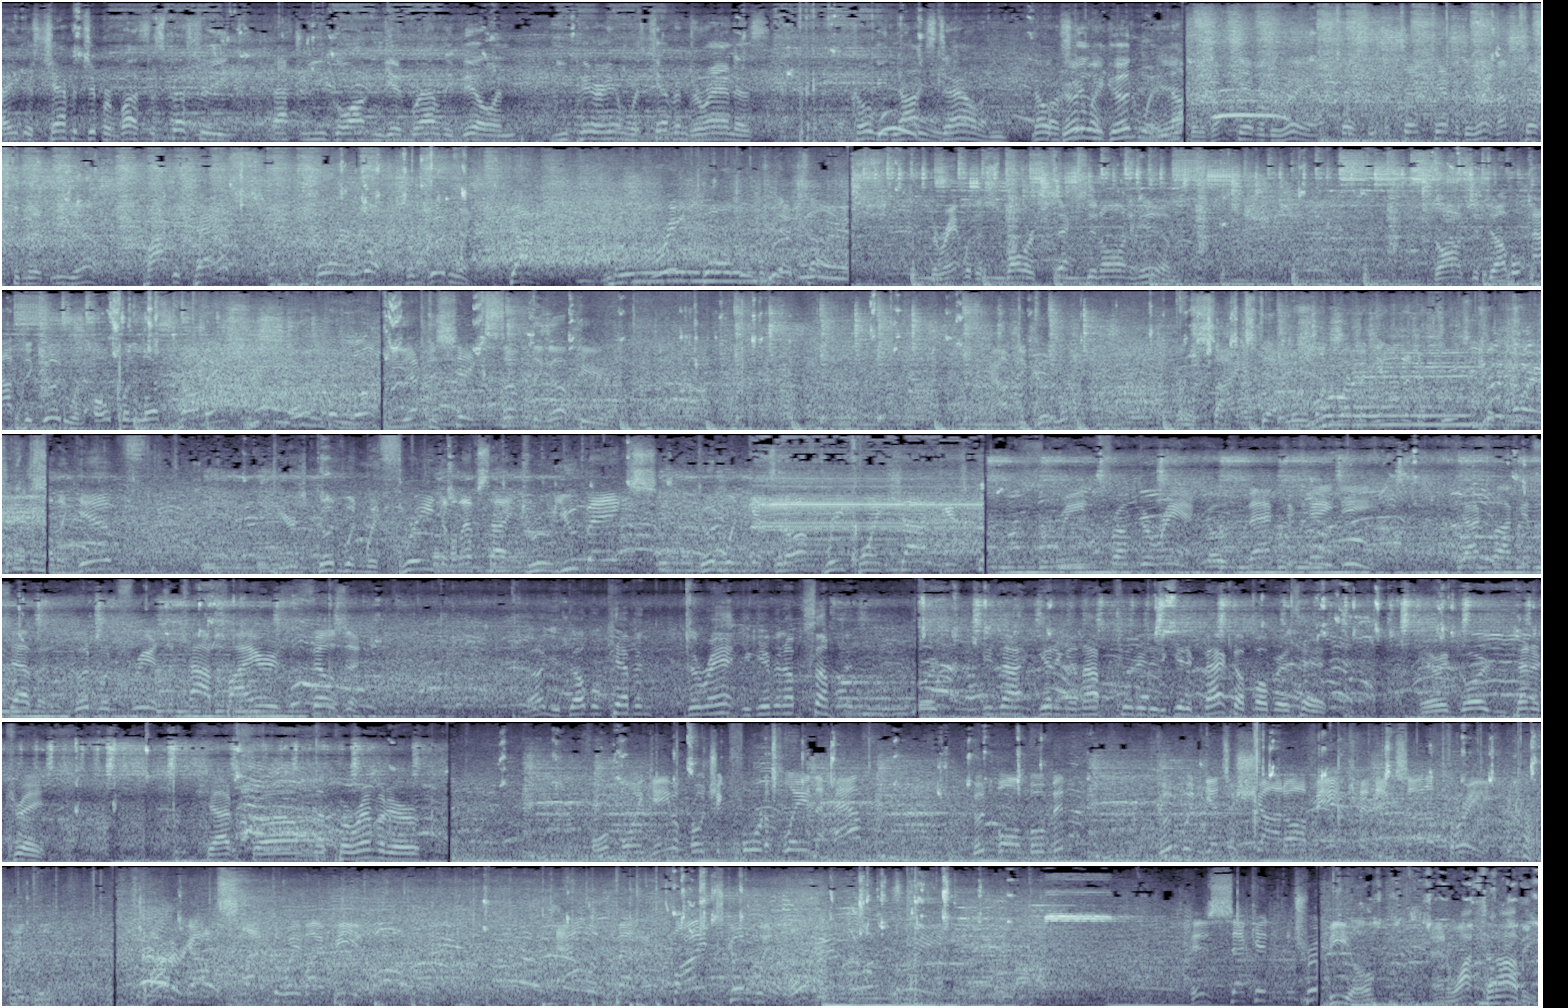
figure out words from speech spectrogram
right? It's championship or bust, especially after you go out and get Bradley Beal and you pair him with Kevin Durant as Kobe Ooh. knocks down. And, no, Goodwin, Goodwin. Yeah. If I'm Kevin Durant, I'm testing, I'm Kevin Durant, I'm testing that knee out. Pocket pass, corner look from Goodwin. Got it. Great ball movement that time. Durant with a smaller Sexton on him. Draws a double, out to Goodwin. Open look coming. Open look. You have to shake something up here. Out to Goodwin. Little sidestep move on second down to Fruzy. The give. Here's Goodwin with three to the left side. Drew Eubanks. Goodwin gets it off. Three-point shot. Here's Green from Durant. Goes back to KD. Shot clock at seven. Goodwin free at the top. Fires. Fills it. Well, you double Kevin Durant, you're giving up something. He's not getting an opportunity to get it back up over his head. Eric Gordon penetrates. Shot from the perimeter. Four-point game, approaching four to play in the half. Good ball movement. Goodwin gets a shot off and connects on a three. Second trip. Beal and Watanabe.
